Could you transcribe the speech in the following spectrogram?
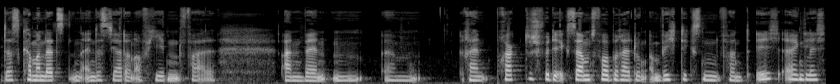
Das kann man letzten Endes ja dann auf jeden Fall anwenden. Ähm, rein praktisch für die Examensvorbereitung am wichtigsten fand ich eigentlich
